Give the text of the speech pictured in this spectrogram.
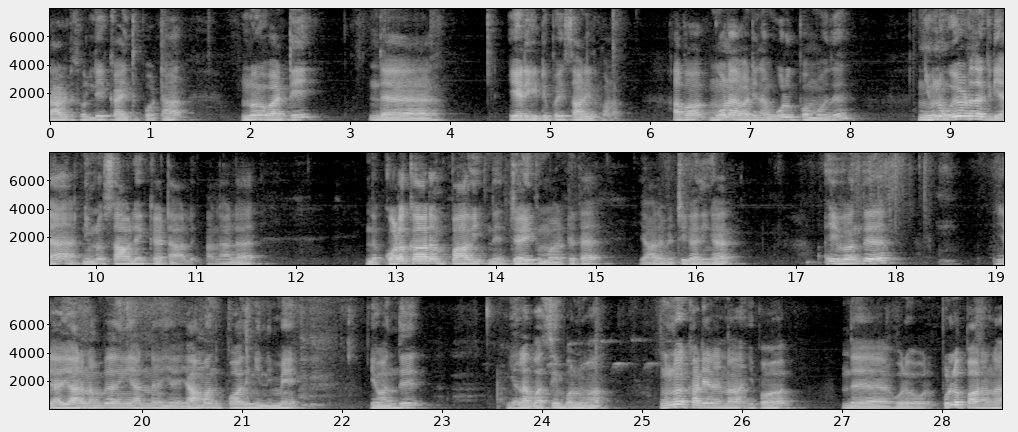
டாக்டர் சொல்லி கைத்து போட்டான். இன்னொரு வாட்டி இந்த ஏறிக்கிட்டு போய் சாடிட்டு போனான். அப்போ மூணாவது வாட்டி நான் ஊருக்கு போகும்போது நீ இன்னும் உயிரோட தான் இருக்கிறியா நீ இன்னும் சாவலே கேட்ட ஆள். அதனால் இந்த கொலக்காரன் பாவி இந்த ஜெயக்குமார்கிட்ட யாரும் வச்சுக்காதீங்க. இவன் வந்து யா யாரும் நம்பாதீங்க யாரும் ஏமாந்து போகாதீங்க இனிமே. இவன் வந்து எல்லாம் வசியம் பண்ணுவான். இன்னொரு காரியம் என்னென்னா இப்போ இந்த ஒரு ஒரு புள்ள பாடுறேன்னா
